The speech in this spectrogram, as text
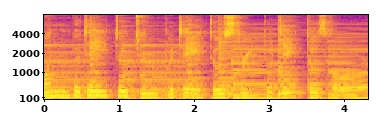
One potato, two potatoes, three potatoes, four.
